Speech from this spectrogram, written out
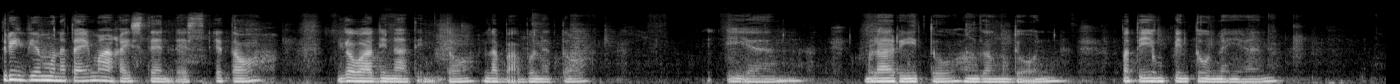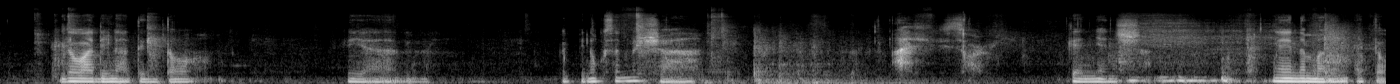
Trivia muna tayo mga ka-stainless. Ito, gawa din natin to. Lababo na to. Iyan. Mula rito hanggang doon. Pati yung pinto na yan. Gawa din natin to. Ayan. Pag pinuksan mo siya, ay, sorry. Ganyan siya. Ngayon naman, ito.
